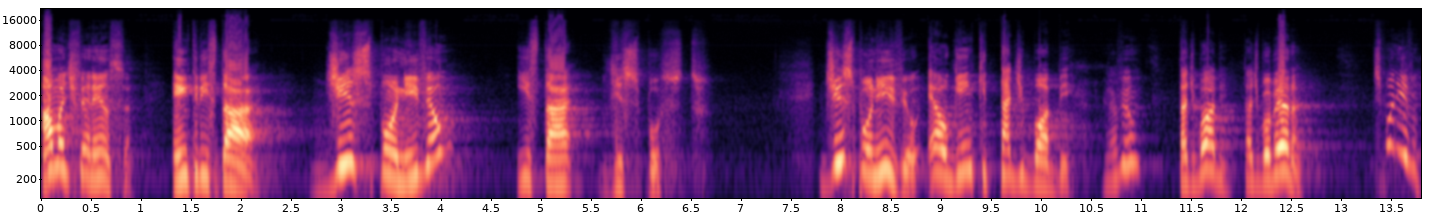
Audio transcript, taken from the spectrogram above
Há uma diferença entre estar disponível e estar disposto. Disponível é alguém que está de bob. Já viu? Está de bob? Está de bobeira? Disponível.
